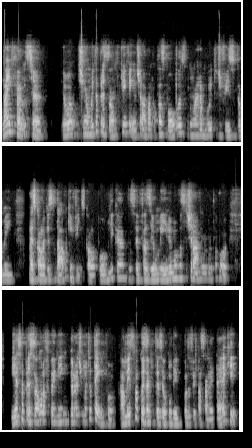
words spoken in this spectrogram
na infância eu tinha muita pressão, porque, enfim, eu tirava notas boas, não era muito difícil também na escola que eu estudava, que, enfim, escola pública, você fazia o mínimo, você tirava uma nota boa. E essa pressão, ela ficou em mim durante muito tempo. A mesma coisa aconteceu comigo quando eu fui passar na ETEC,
